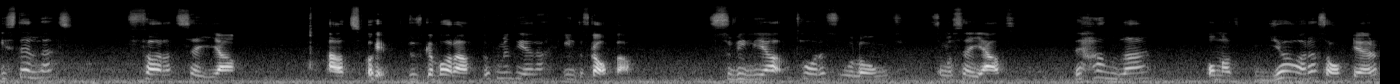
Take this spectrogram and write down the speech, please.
istället för att säga att okej, okay, du ska bara dokumentera, inte skapa. Så vill jag ta det så långt som att säga att det handlar om att göra saker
